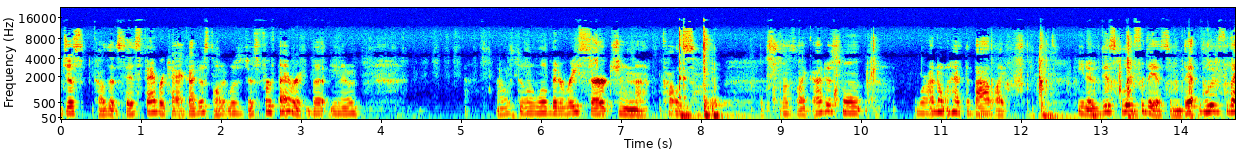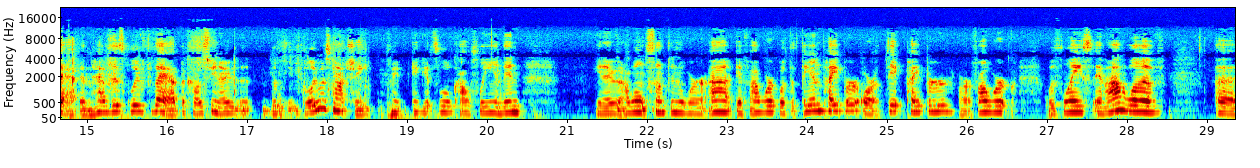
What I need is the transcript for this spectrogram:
just because it says Fabri-Tac. I just thought it was just for fabric. But, you know, I was doing a little bit of research and because uh, I was like, I just want where I don't have to buy like you know, this glue for this and that glue for that and have this glue for that because, you know, the, the glue is not cheap. It, it, gets a little costly. And then, you know, I want something where I, if I work with a thin paper or a thick paper or if I work with lace, and I love uh,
